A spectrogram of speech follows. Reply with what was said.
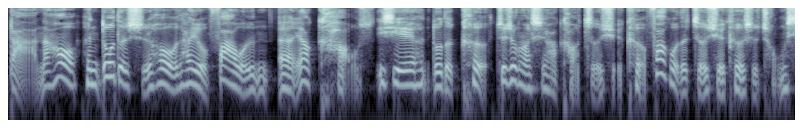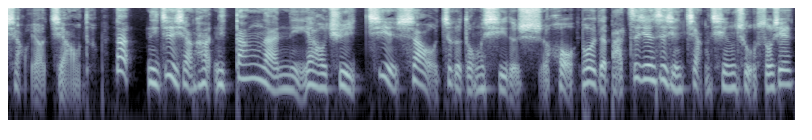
大。然后很多的时候，他有法文，呃，要考一些很多的课，最重要是要考哲学课。法国的哲学课是从小要教的。那你自己想看，你当然你要去介绍这个东西的时候，或者把这件事情讲清楚。首先，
